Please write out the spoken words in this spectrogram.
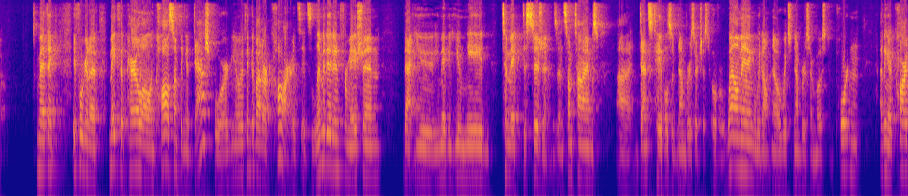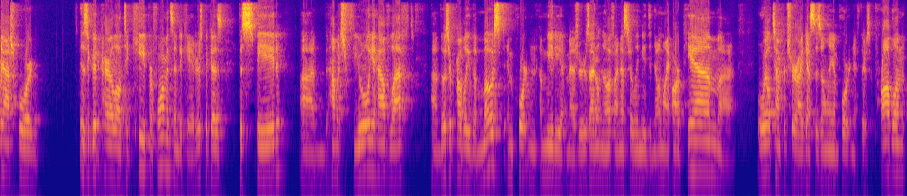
I mean, I think if we're going to make the parallel and call something a dashboard, you know, we think about our car. It's, it's limited information that you, you maybe you need to make decisions. And sometimes uh, dense tables of numbers are just overwhelming. We don't know which numbers are most important. I think a car dashboard is a good parallel to key performance indicators because the speed, um, how much fuel you have left, um, those are probably the most important immediate measures. I don't know if I necessarily need to know my RPM. Uh, oil temperature, I guess, is only important if there's a problem.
